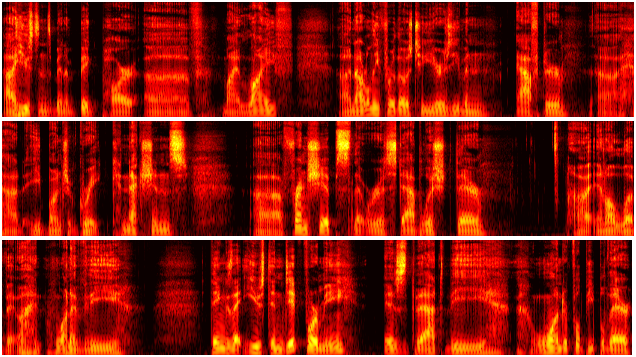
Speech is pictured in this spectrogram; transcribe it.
Uh, Houston's been a big part of my life, uh, not only for those two years, even after. Uh, had a bunch of great connections, uh, friendships that were established there, uh, and I'll love it. One of the things that Houston did for me is that the wonderful people there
